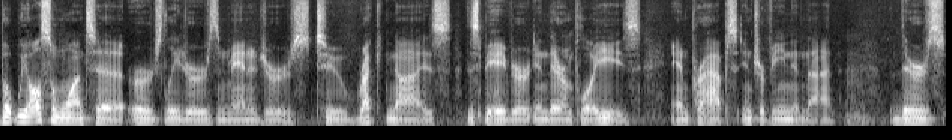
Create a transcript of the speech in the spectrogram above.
but we also want to urge leaders and managers to recognize this behavior in their employees and perhaps intervene in that. There's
